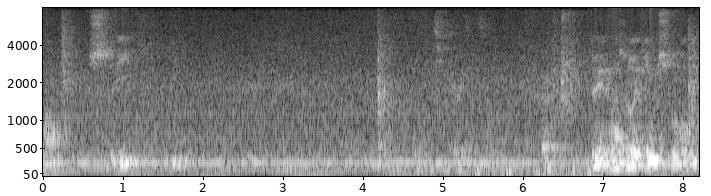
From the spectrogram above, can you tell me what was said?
好，十亿。对，他说已经说明了。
